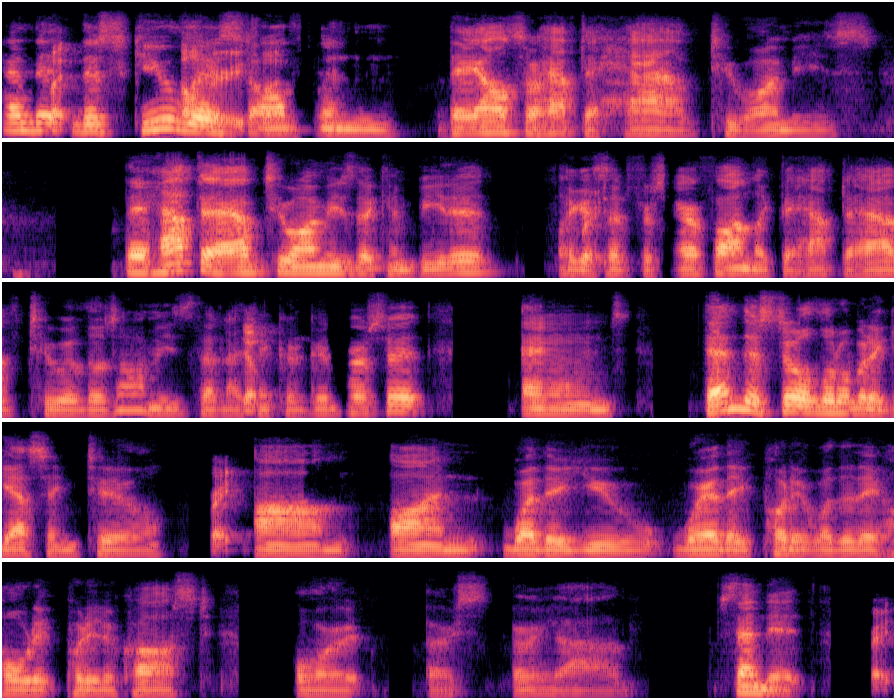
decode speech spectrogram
and the, the skew list often they also have to have two armies they have to have two armies that can beat it like right. i said for seraphon like they have to have two of those armies that i yep. think are good versus it and then there's still a little bit of guessing too right um on whether you where they put it whether they hold it put it across or or or uh, send it. Right.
